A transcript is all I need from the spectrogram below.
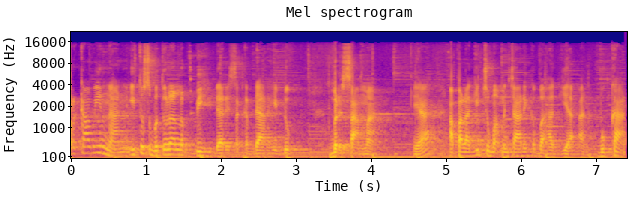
Perkawinan itu sebetulnya lebih dari sekedar hidup bersama ya. Apalagi cuma mencari kebahagiaan. Bukan.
